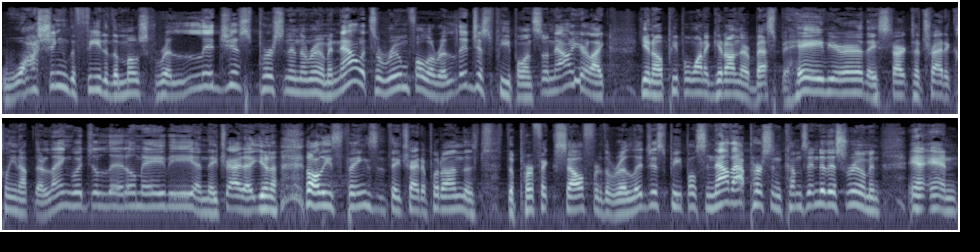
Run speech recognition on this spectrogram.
washing the feet of the most religious person in the room. And now it's a room full of religious people and so now you're like you know people want to get on their best behavior. They start to try to clean up their language a little maybe and they try to you know all these things that they try to put on the, the perfect self for the religious people. So now that person comes into this room and, and, and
